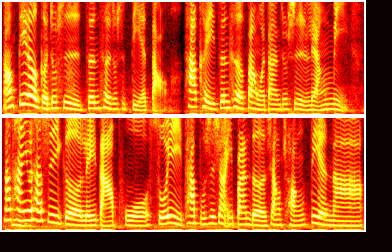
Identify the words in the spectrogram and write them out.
然后第二个就是侦测就是跌倒。它可以侦测范围当然就是两米。那它因为它是一个雷达波，所以它不是像一般的像床垫啊，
